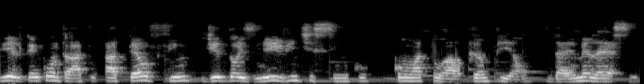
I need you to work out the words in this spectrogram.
E ele tem contrato até o fim de 2025 com o atual campeão da MLS.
